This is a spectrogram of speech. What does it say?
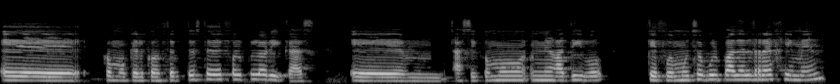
eh, como que el concepto este de folclóricas, eh, así como negativo, que fue mucho culpa del régimen,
